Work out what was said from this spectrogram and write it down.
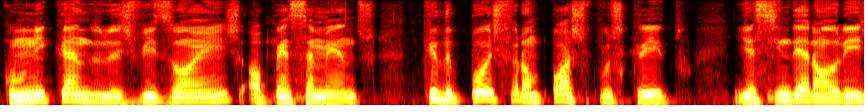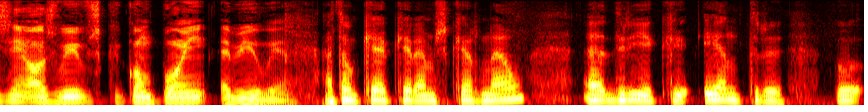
comunicando-lhes visões ou pensamentos que depois foram postos por escrito e assim deram origem aos livros que compõem a Bíblia. Então, quer queiramos, quer não, uh, diria que entre uh,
